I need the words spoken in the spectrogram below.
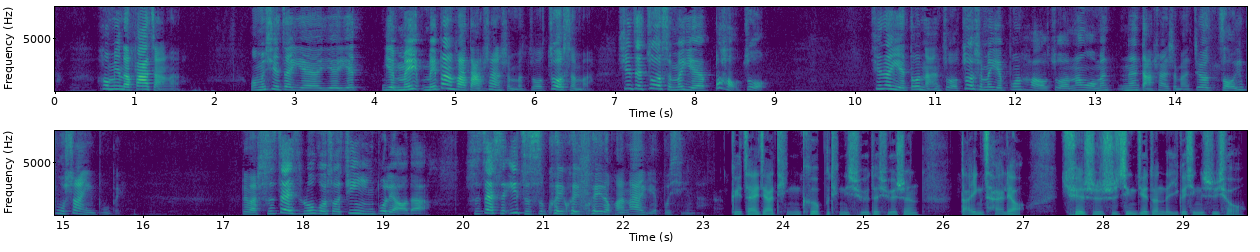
后面的发展了。我们现在也也也也没没办法打算什么做做什么，现在做什么也不好做。现在也都难做，做什么也不好做，那我们能打算什么？就走一步算一步呗，对吧？实在如果说经营不了的，实在是一直是亏亏亏的话，那也不行的。给在家停课不停学的学生打印材料，确实是近阶段的一个新需求。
